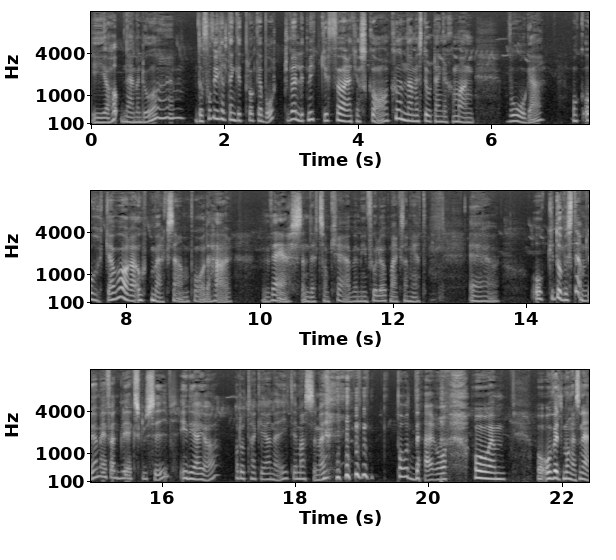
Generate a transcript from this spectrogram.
jaha nej men då, då får vi helt enkelt plocka bort väldigt mycket för att jag ska kunna med stort engagemang våga och orka vara uppmärksam på det här väsendet som kräver min fulla uppmärksamhet. Eh, och då bestämde jag mig för att bli exklusiv i det jag gör och då tackar jag nej till massor med poddar och, och, ehm, och, och väldigt många sådana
